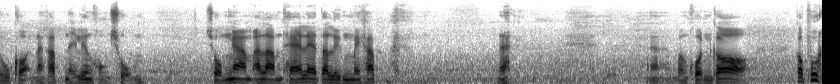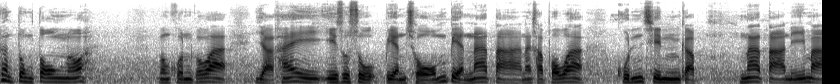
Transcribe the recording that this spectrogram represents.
ดูก่อนนะครับ ในเรื่องของโฉมโฉมงามอลามแท้แลตะลึงไหมครับนะอะบางคนก็ก็พูดกันตรงๆเนาะบางคนก็ว่าอยากให้อีซูซูเปลี่ยนโฉมเปลี่ยนหน้าตานะครับ เพราะว่าคุ้นชินกับหน้าตานี้มา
